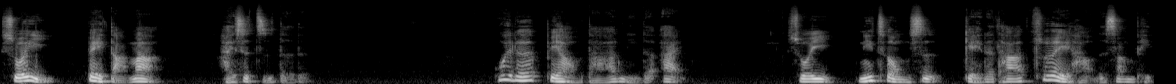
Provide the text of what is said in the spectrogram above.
所以被打骂还是值得的。为了表达你的爱，所以你总是给了他最好的商品，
